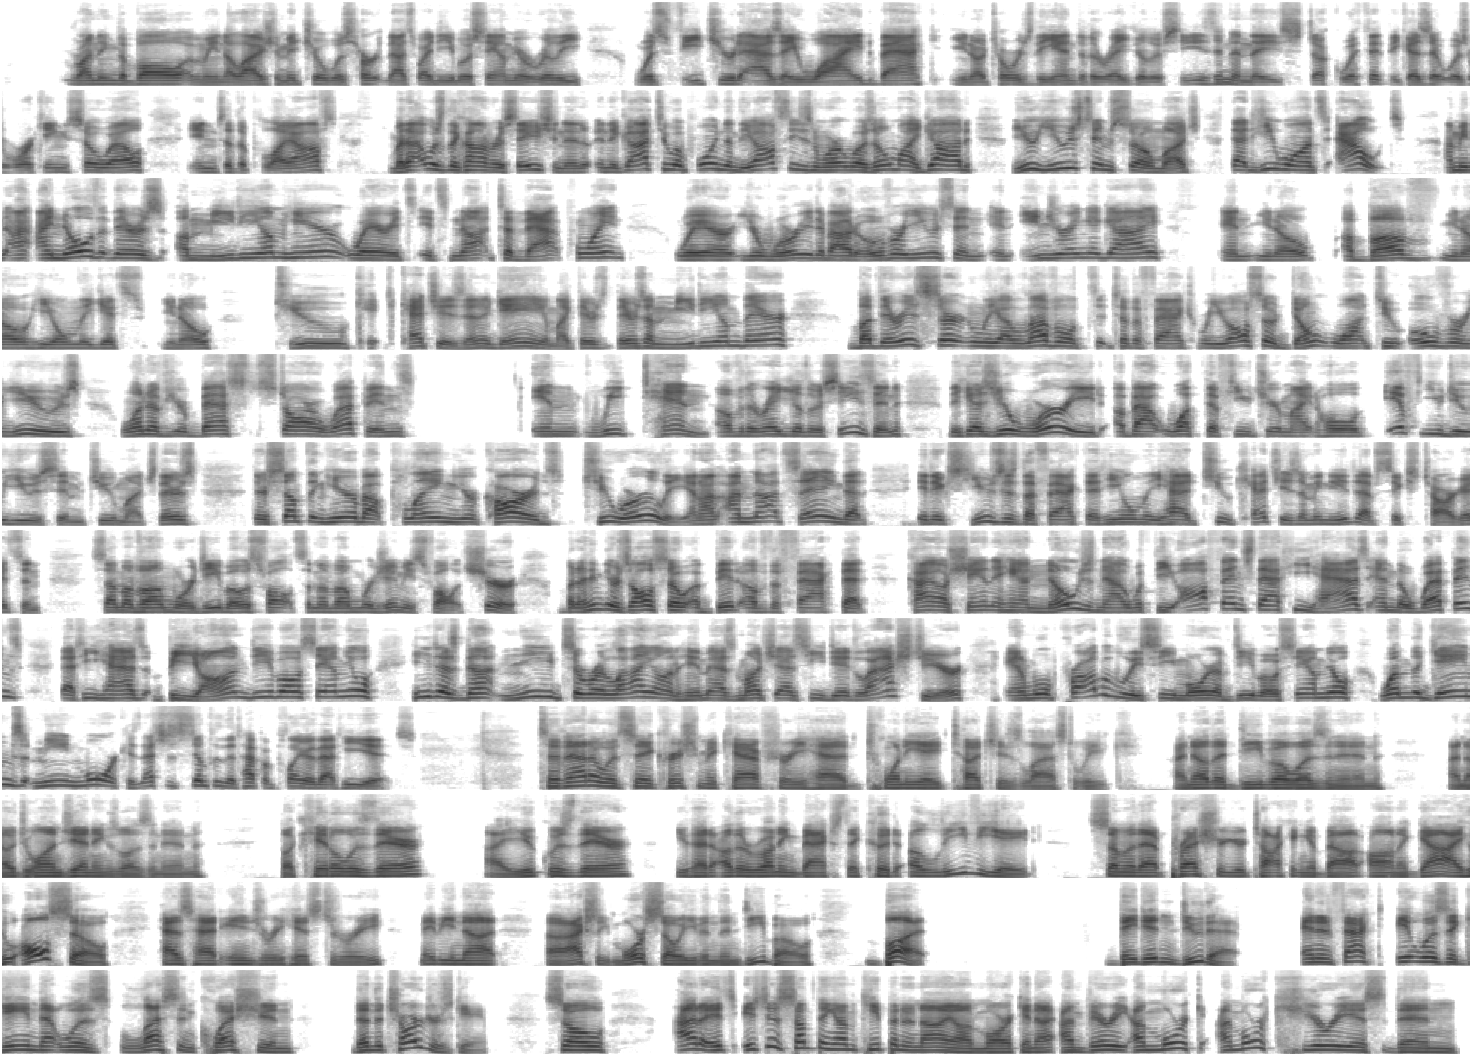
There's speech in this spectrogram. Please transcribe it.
running the ball. I mean, Elijah Mitchell was hurt. That's why Deebo Samuel really was featured as a wide back, you know, towards the end of the regular season, and they stuck with it because it was working so well into the playoffs. But that was the conversation. And, and it got to a point in the offseason where it was, oh my God, you used him so much that he wants out. I mean, I, I know that there's a medium here where it's it's not to that point where you're worried about overuse and, and injuring a guy. And, you know, above, you know, he only gets, you know, two c- catches in a game. Like there's there's a medium there, but there is certainly a level to, to the fact where you also don't want to overuse one of your best star weapons in week 10 of the regular season because you're worried about what the future might hold if you do use him too much. There's there's something here about playing your cards too early. And I'm, I'm not saying that it excuses the fact that he only had two catches. I mean, he did have six targets, and some of them were Deebo's fault, some of them were Jimmy's fault, sure. But I think there's also a bit of the fact that Kyle Shanahan knows now with the offense that he has and the weapons that he has beyond Deebo Samuel, he does not need to rely on him as much as he did last year. And we'll probably see more of Deebo Samuel when the games mean more, because that's just simply the type of player that he is. To that, I would say Christian McCaffrey had 28 touches last week. I know that Deebo wasn't in. I know Jauan Jennings wasn't in, but Kittle was there. Aiyuk was there you had other running backs that could alleviate some of that pressure you're talking about on a guy who also has had injury history, maybe not uh, actually more so even than Deebo, but they didn't do that. And in fact, it was a game that was less in question than the Chargers game. So I, it's it's just something I'm keeping an eye on, Marc. And I, I'm very I'm more I'm more curious than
